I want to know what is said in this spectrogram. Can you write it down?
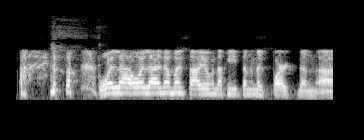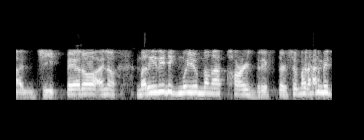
wala wala naman tayong nakitang nagpark ng uh, jeep. Pero ano maririnig mo yung mga car drifter so marami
